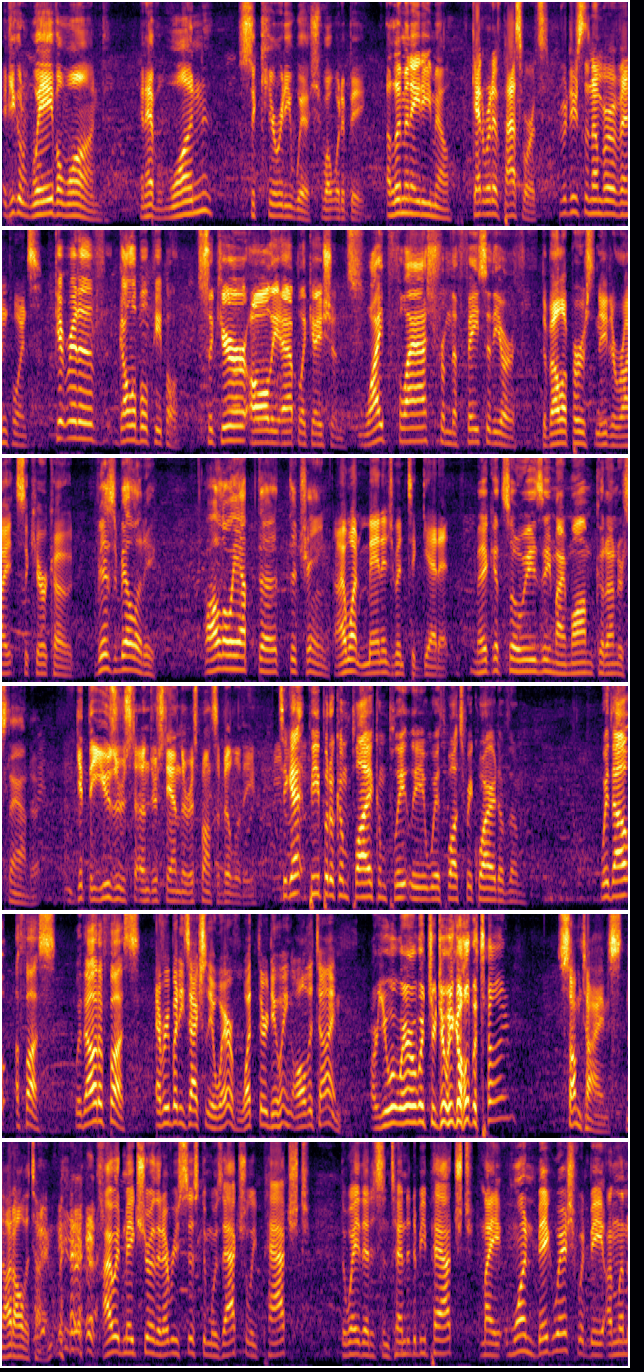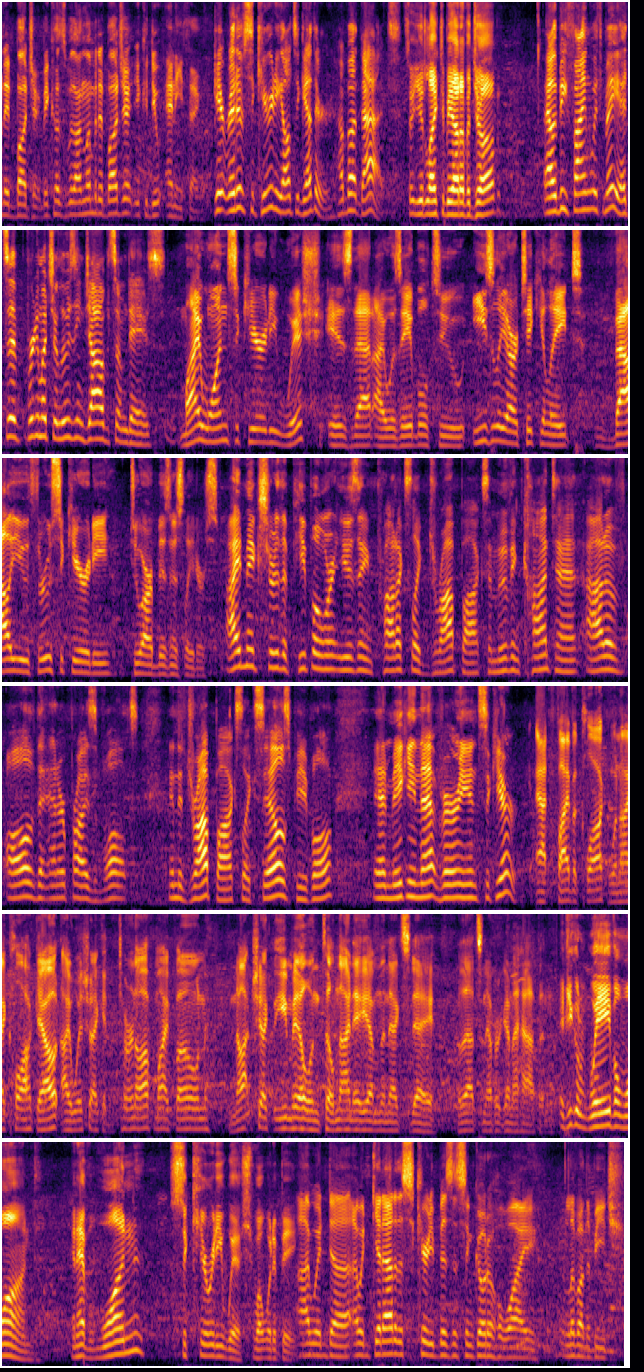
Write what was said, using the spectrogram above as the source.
If you could wave a wand and have one security wish, what would it be? Eliminate email. Get rid of passwords. Reduce the number of endpoints. Get rid of gullible people. Secure all the applications. Wipe Flash from the face of the earth. Developers need to write secure code. Visibility, all the way up the, the chain. I want management to get it. Make it so easy my mom could understand it. Get the users to understand their responsibility. To get people to comply completely with what's required of them. Without a fuss. Without a fuss. Everybody's actually aware of what they're doing all the time. Are you aware of what you're doing all the time? Sometimes, not all the time. I would make sure that every system was actually patched the way that it's intended to be patched. My one big wish would be unlimited budget because with unlimited budget, you could do anything. Get rid of security altogether. How about that? So you'd like to be out of a job? That would be fine with me. It's a pretty much a losing job some days. My one security wish is that I was able to easily articulate value through security to our business leaders. I'd make sure that people weren't using products like Dropbox and moving content out of all of the enterprise vaults into Dropbox like salespeople and making that very insecure. At 5 o'clock when I clock out, I wish I could turn off my phone, not check the email until 9 a.m. the next day. But that's never going to happen. If you could wave a wand and have one security wish, what would it be? I would, uh, I would get out of the security business and go to Hawaii and live on the beach.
